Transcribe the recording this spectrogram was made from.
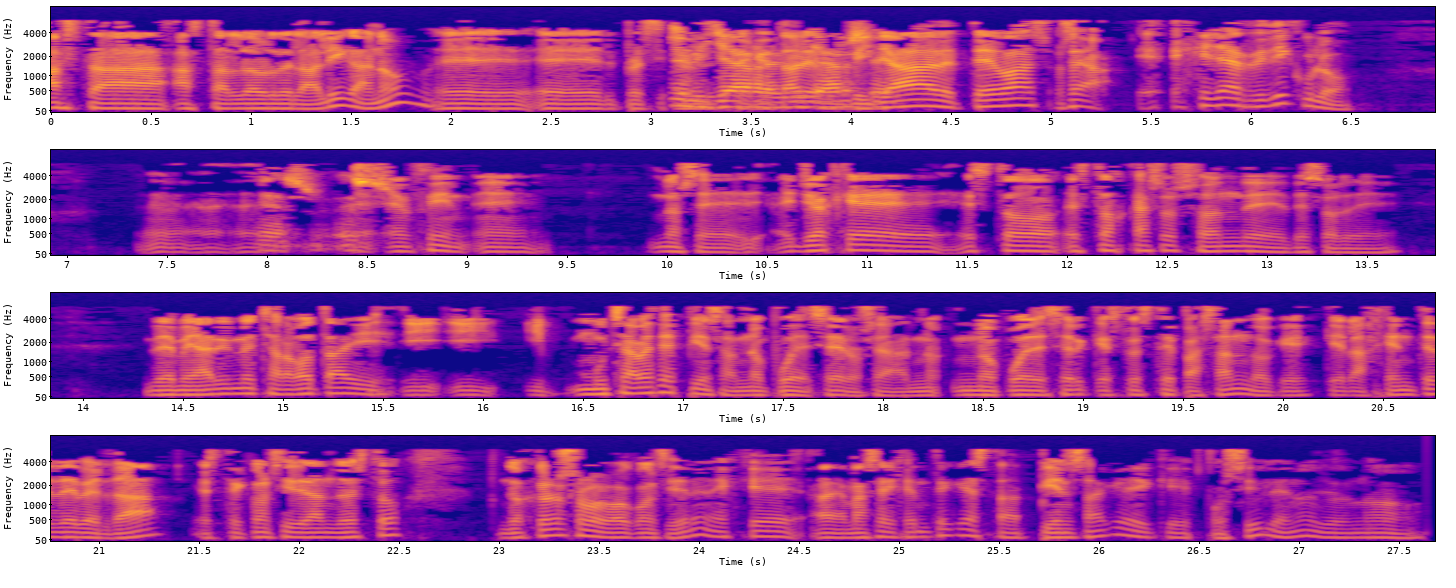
hasta hasta los de la liga, ¿no? el, presidente el Villar, Villar, Tebas, o sea, es que ya es ridículo. En fin, no sé, yo es que esto, estos casos son de, de eso, de, de mear y no echar gota y, y, muchas veces piensan no puede ser, o sea, no, no puede ser que esto esté pasando, que, que, la gente de verdad esté considerando esto. No es que no solo lo consideren, es que además hay gente que hasta piensa que, que es posible, ¿no? Yo no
